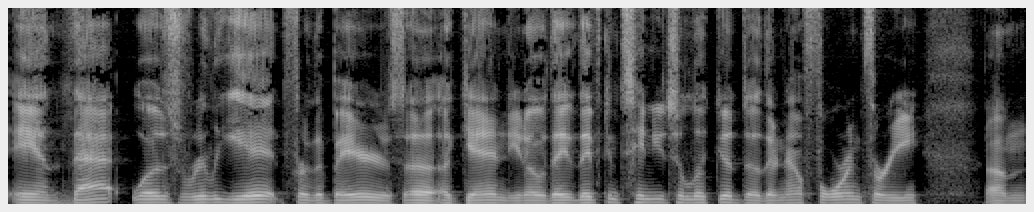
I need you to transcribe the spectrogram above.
And that was really it for the Bears. Uh, again, you know, they, they've continued to look good, though. They're now 4 and 3. Um,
